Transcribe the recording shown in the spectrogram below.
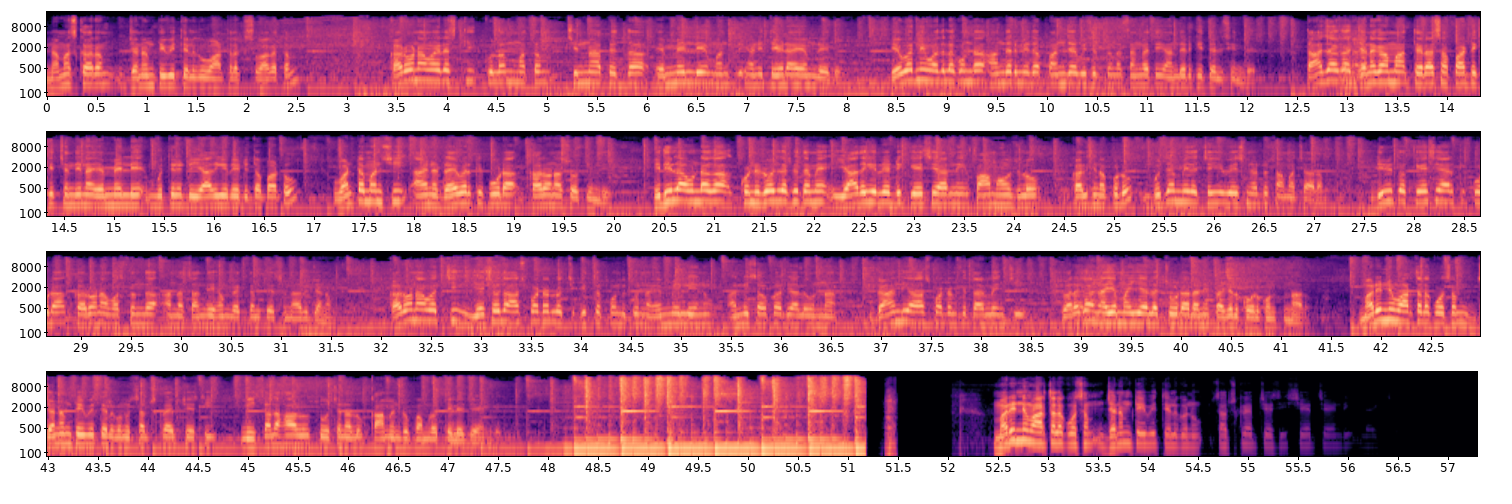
నమస్కారం. జనం టీవీ తెలుగు వార్తలకు స్వాగతం. కరోనా వైరస్కి కులం మతం చిన్న పెద్ద ఎమ్మెల్యే మంత్రి అని తేడా ఏం లేదు. ఎవరిని వదలకుండా అందరి మీద పంజా విసురుతున్న సంగతి అందరికీ తెలిసిందే. తాజాగా జనగామ తెరాస పార్టీకి చెందిన ఎమ్మెల్యే ముత్తిరెడ్డి యాదగిరెడ్డితో పాటు వంట మనిషి ఆయన డ్రైవర్కి కూడా కరోనా సోకింది. ఇదిలా ఉండగా కొన్ని రోజుల క్రితమే యాదగిరిరెడ్డి కేసీఆర్ని ఫామ్ హౌస్లో కలిసినప్పుడు భుజం మీద చెయ్యి వేసినట్టు సమాచారం. దీనితో కేసీఆర్కి కూడా కరోనా వస్తుందా అన్న సందేహం వ్యక్తం చేస్తున్నారు జనం. కరోనా వచ్చి యశోద హాస్పిటల్లో చికిత్స పొందుతున్న ఎమ్మెల్యేను అన్ని సౌకర్యాలు ఉన్న గాంధీ హాస్పిటల్కి తరలించి త్వరగా నయమయ్యేలా చూడాలని ప్రజలు కోరుకుంటున్నారు. మరిన్ని వార్తల కోసం జనం టీవీ తెలుగును సబ్స్క్రైబ్ చేసి మీ సలహాలు సూచనలు కామెంట్ రూపంలో తెలియజేయండి. మరిన్ని వార్తల కోసం జనం టీవీ తెలుగును సబ్స్క్రైబ్ చేసి షేర్ చేయండి.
